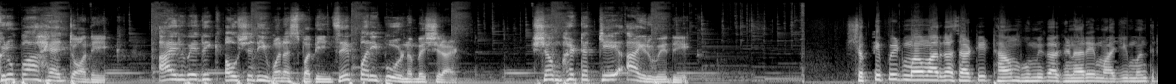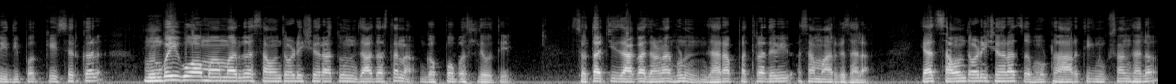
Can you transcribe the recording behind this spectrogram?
कृपा हेअर टॉनिक आयुर्वेदिक औषधी वनस्पतींचे परिपूर्ण मिश्रण शंभर टक्के आयुर्वेदिक. शक्तीपीठ महामार्गासाठी ठाम भूमिका घेणारे माजी मंत्री दीपक केसरकर मुंबई गोवा महामार्ग सावंतवाडी शहरातून जात असताना गप्प बसले होते. स्वतःची जागा जाणार म्हणून झारा पत्रादेवी असा मार्ग झाला. यात सावंतवाडी शहराचं मोठं आर्थिक नुकसान झालं.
